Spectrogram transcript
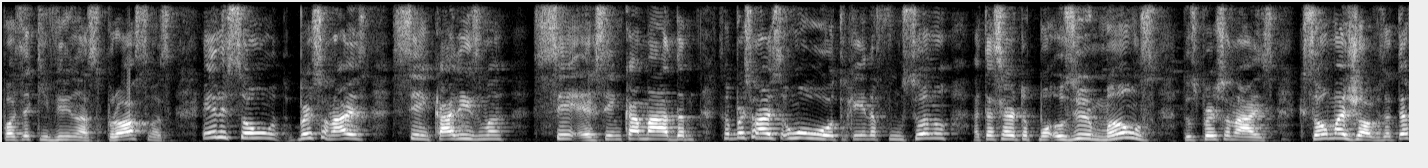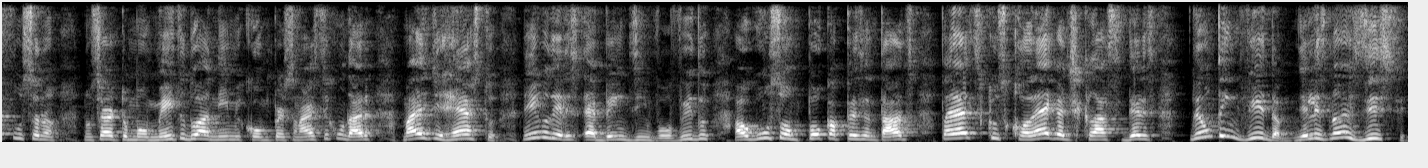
pode ser que virem nas próximas, eles são personagens sem carisma, sem, é, sem camada. São personagens um ou outro que ainda funcionam até certo ponto. Os irmãos dos personagens, que são mais jovens, até funcionam num certo momento do anime como personagem secundário, mas de resto, nenhum deles é bem desenvolvido, alguns são pouco apresentados. Parece que os colegas de classe deles não têm vida, eles não existem.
